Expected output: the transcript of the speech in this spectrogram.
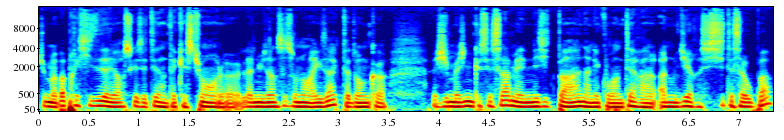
tu m'as pas précisé d'ailleurs ce que c'était dans ta question, la nuisance sonore exacte. Donc, j'imagine que c'est ça, mais n'hésite pas hein, dans les commentaires à, nous dire si c'était ça ou pas.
